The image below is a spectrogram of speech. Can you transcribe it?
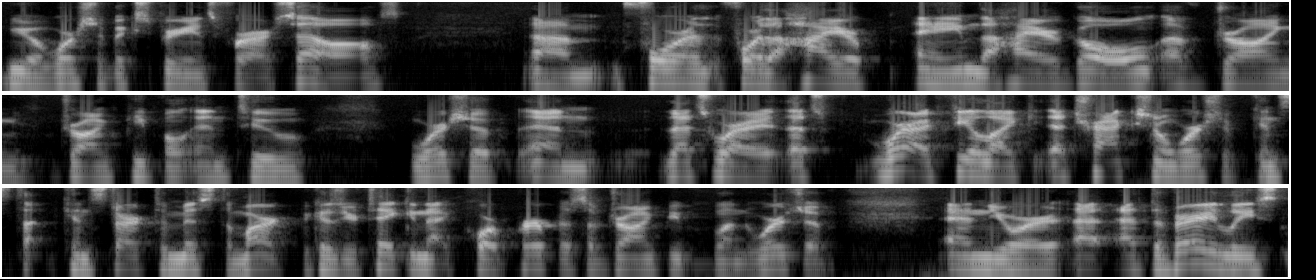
you know worship experience for ourselves, um, for for the higher aim, the higher goal of drawing drawing people into worship, and that's where I that's where I feel like attractional worship can st- can start to miss the mark because you're taking that core purpose of drawing people into worship, and you're at, at the very least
